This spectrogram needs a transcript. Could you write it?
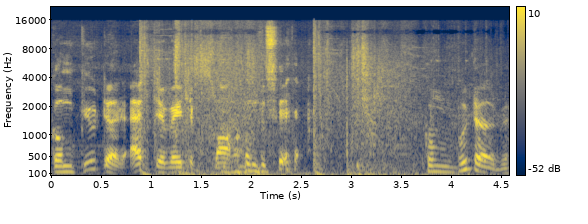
Computer activated bombs. Computer.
